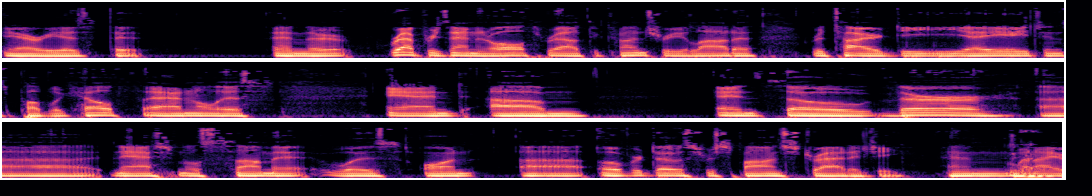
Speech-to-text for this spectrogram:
areas that, and they're represented all throughout the country. A lot of retired DEA agents, public health analysts, and um, and so their uh, national summit was on uh, overdose response strategy. And when I,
